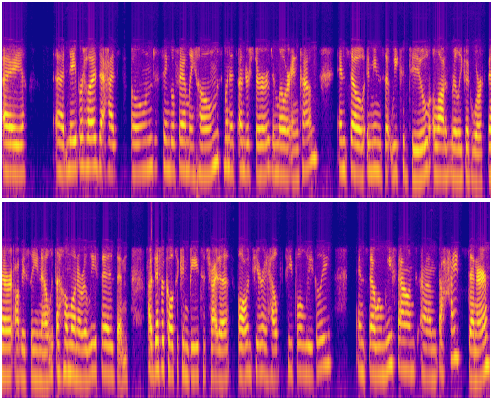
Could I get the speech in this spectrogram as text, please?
a, a neighborhood that has owned single family homes when it's underserved and lower income. And so it means that we could do a lot of really good work there. Obviously, you know, with the homeowner releases and how difficult it can be to try to volunteer and help people legally. And so when we found um, the Heights Center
